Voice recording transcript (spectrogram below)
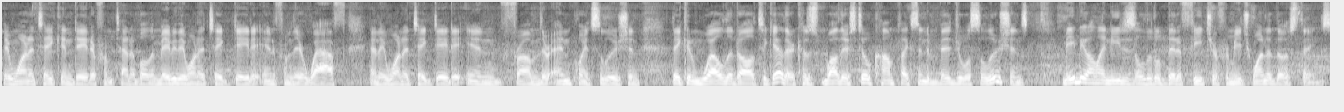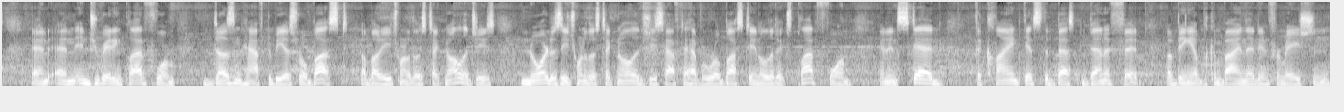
they want to take in data from Tenable and maybe they want to take data in from their WAF and they want to take data in from their endpoint solution, they can weld it all together because while they're still complex individual solutions, maybe all I need is a little bit of feature from each one of those things. And an integrating platform doesn't have to be as robust about each one of those technologies, nor does each one of those technologies have to have a robust analytics platform. And instead, the client gets the best benefit of being able to combine that information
